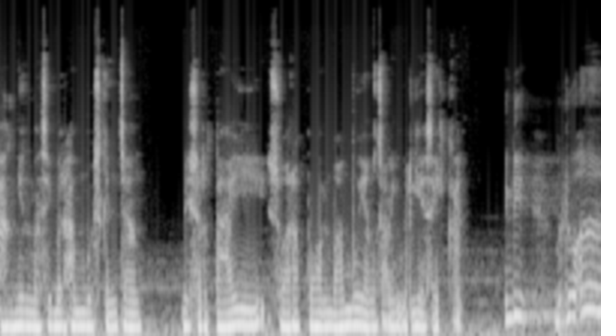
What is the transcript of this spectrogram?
Angin masih berhembus kencang, disertai suara pohon bambu yang saling bergesekan. Indi, berdoa,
